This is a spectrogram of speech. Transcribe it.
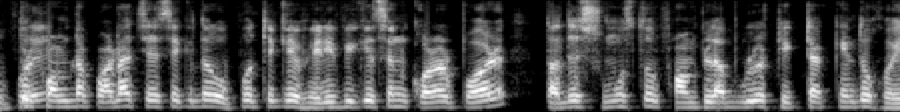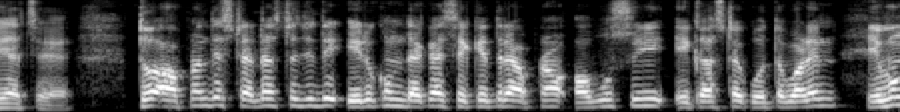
উপরে ফর্মটা পাঠাচ্ছে সেক্ষেত্রে উপর থেকে ভেরিফিকেশন করার পর তাদের সমস্ত ফর্ম ফিল আপগুলো ঠিকঠাক কিন্তু হয়ে যাচ্ছে। তো আপনাদের স্ট্যাটাসটা যদি এরকম দেখায় সেক্ষেত্রে আপনারা অবশ্যই এই কাজটা করতে পারেন এবং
